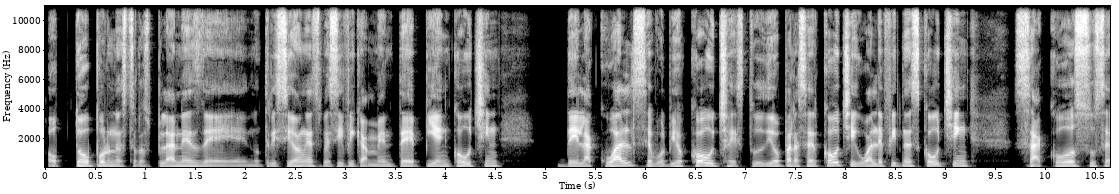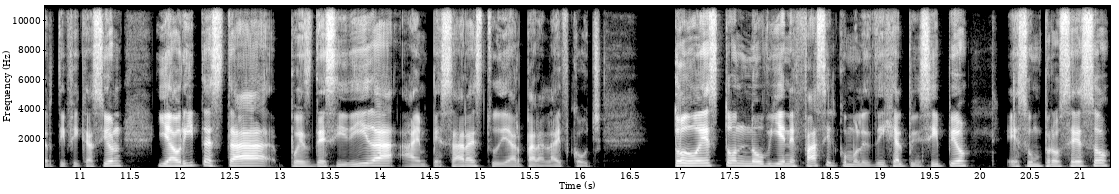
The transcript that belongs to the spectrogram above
optó por nuestros planes de nutrición, específicamente PN Coaching, de la cual se volvió coach, estudió para ser coach, igual de fitness coaching, sacó su certificación y ahorita está pues decidida a empezar a estudiar para life coach. Todo esto no viene fácil, como les dije al principio, es un proceso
